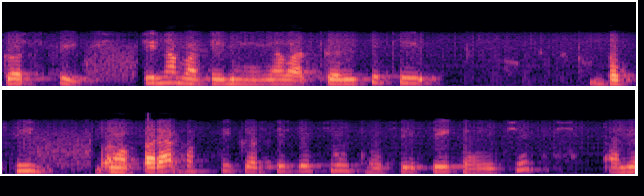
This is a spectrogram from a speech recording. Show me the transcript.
કરશે. તેના માટેની અહીંયા વાત કરી છે કે ભક્તિ પરાભક્તિ કરશે તો શું થશે તે કહે છે. અને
